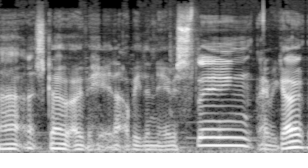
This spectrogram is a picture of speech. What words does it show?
Uh, let's go over here. That'll be the nearest thing. There we go.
